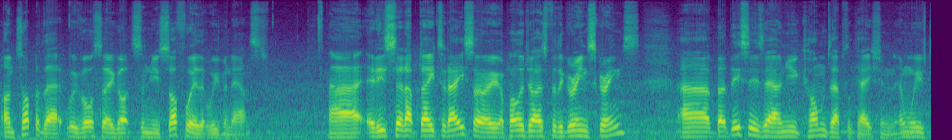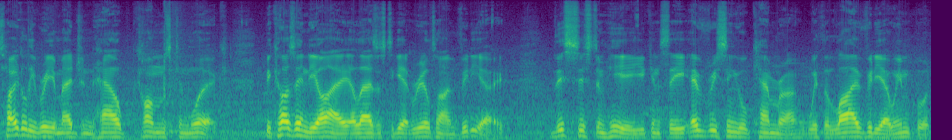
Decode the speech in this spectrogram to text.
On top of that, we've also got some new software that we've announced. Uh, it is setup day today, so I apologise for the green screens, uh, but this is our new comms application and we've totally reimagined how comms can work. Because NDI allows us to get real-time video, this system here you can see every single camera with a live video input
